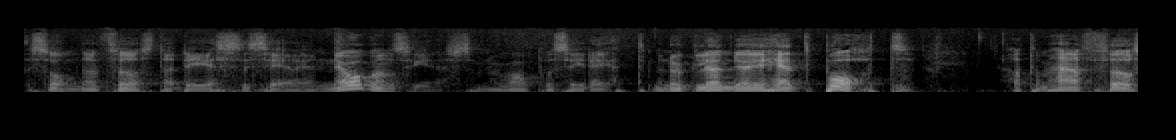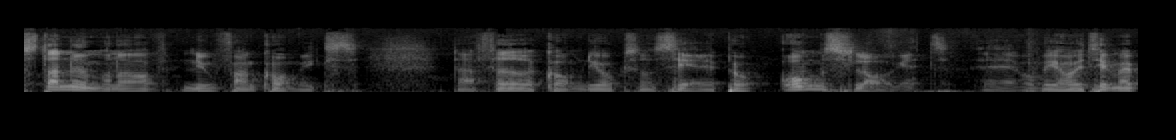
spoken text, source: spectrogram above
som den första DC-serien någonsin, som den var på sida 1. Men då glömde jag ju helt bort att de här första numren av New Fun Comics, där förekom det ju också en serie på omslaget. Eh, och vi har ju till och med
